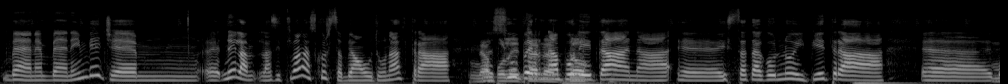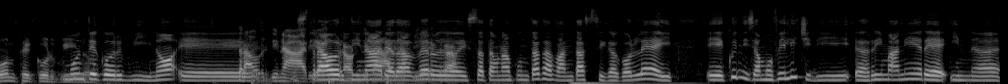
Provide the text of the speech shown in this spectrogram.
Bene, bene. Invece, mh, eh, noi la, la settimana scorsa abbiamo avuto un'altra eh, Napoletana super doc. napoletana. eh, è stata con noi Pietra eh, Montecorvino. Montecorvino. E Straordinaria, straordinaria, straordinaria davvero Pietra. è stata una puntata fantastica con lei. E quindi siamo felici di eh, rimanere in.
